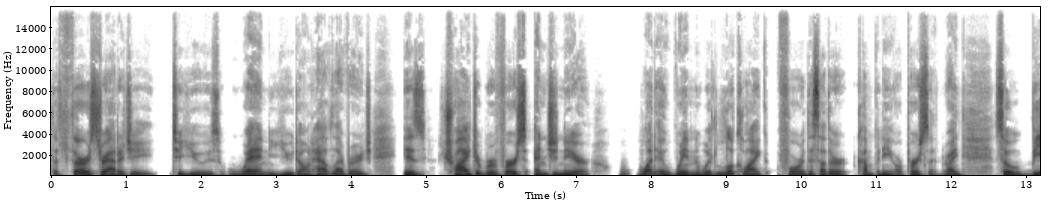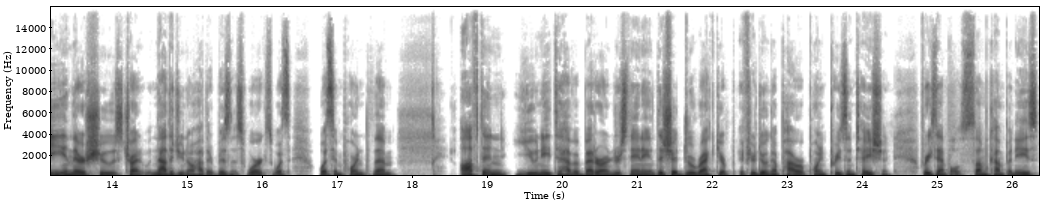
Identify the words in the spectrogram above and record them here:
The third strategy to use when you don't have leverage is try to reverse engineer what a win would look like for this other company or person, right? So be in their shoes. Try now that you know how their business works, what's what's important to them. Often you need to have a better understanding. This should direct your if you're doing a PowerPoint presentation. For example, some companies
